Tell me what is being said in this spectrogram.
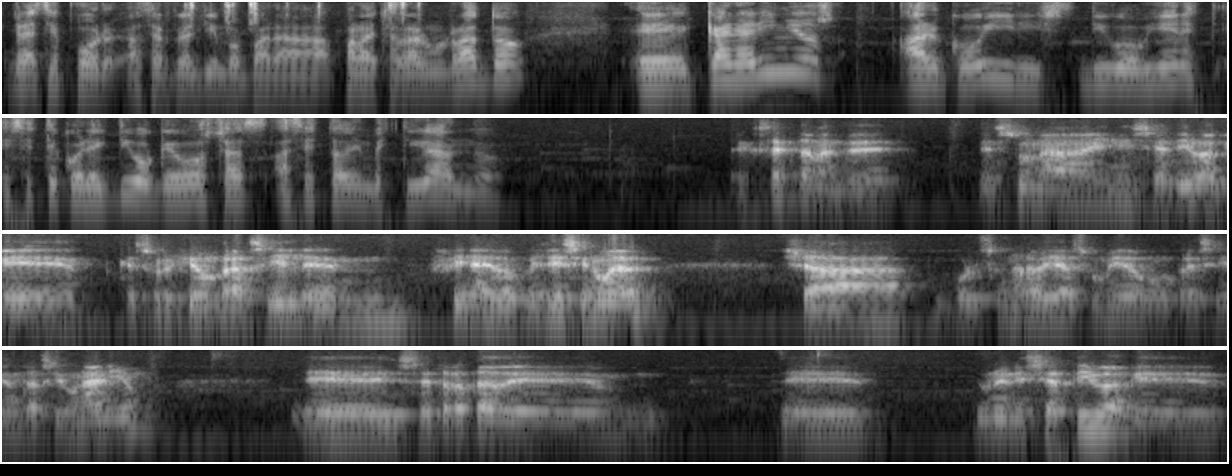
Gracias por hacerte el tiempo para, charlar un rato. Eh, Canariños Arcoiris, digo bien, es este colectivo que vos has, estado investigando. Exactamente. Es una iniciativa que, surgió en Brasil en fines de 2019. Ya Bolsonaro había asumido como presidente hace un año. Eh, se trata de, de, una iniciativa que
